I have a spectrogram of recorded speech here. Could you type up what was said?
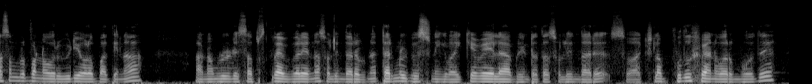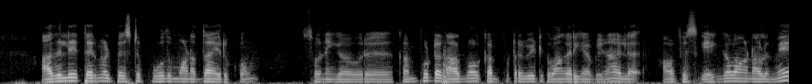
அசம்பிள் பண்ண ஒரு வீடியோவில் பார்த்தீங்கன்னா நம்மளுடைய சப்ஸ்கிரைபர் என்ன சொல்லியிருந்தார் அப்படின்னா தெர்மல் பேஸ்ட் நீங்கள் வைக்கவே இல்லை அப்படின்றத சொல்லியிருந்தார். ஸோ ஆக்சுவலாக புது ஃபேன் வரும்போது அதுலேயே தெர்மல் பேஸ்ட்டு போதுமானது தான் இருக்கும். ஸோ நீங்கள் ஒரு கம்ப்யூட்டர் நார்மல் கம்ப்யூட்டர் வீட்டுக்கு வாங்குறீங்க அப்படின்னா இல்லை ஆஃபீஸுக்கு எங்கே வாங்கினாலுமே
